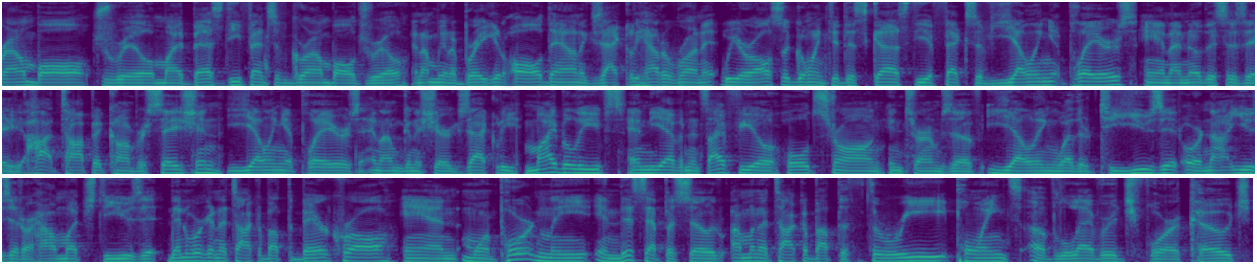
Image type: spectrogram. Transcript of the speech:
ground ball drill, my best defensive ground ball drill, and I'm going to break it all down exactly how to run it. We are also going to discuss the effects of yelling at players, and I know this is a hot topic conversation, yelling at players, and I'm going to share exactly my beliefs and the evidence I feel hold strong in terms of yelling, whether to use it or not use it or how much to use it. Then we're going to talk about the bear crawl, and more importantly, in this episode, I'm going to talk about the three points of leverage for a coach.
